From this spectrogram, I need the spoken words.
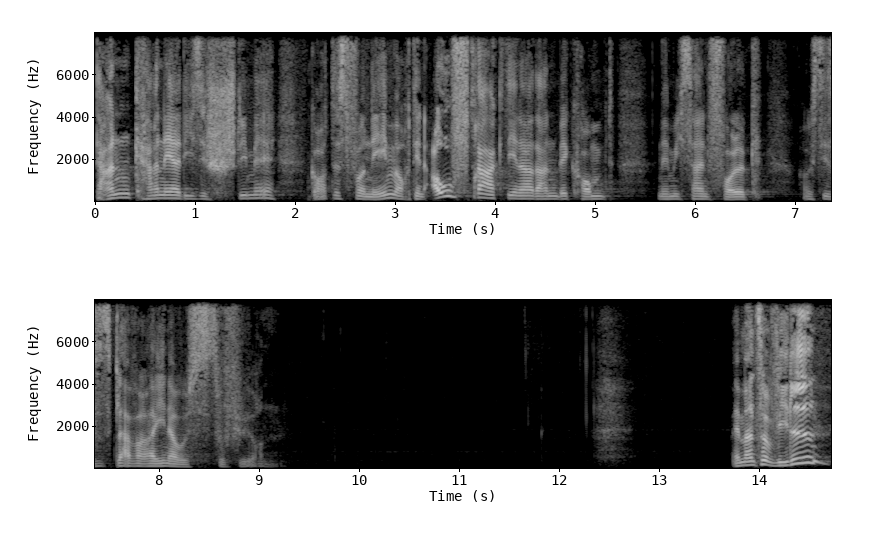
dann kann er diese Stimme Gottes vernehmen, auch den Auftrag, den er dann bekommt, nämlich sein Volk aus dieser Sklaverei hinauszuführen. Wenn man so will,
